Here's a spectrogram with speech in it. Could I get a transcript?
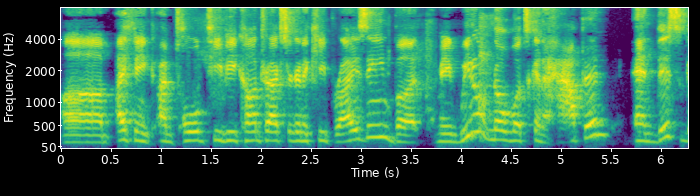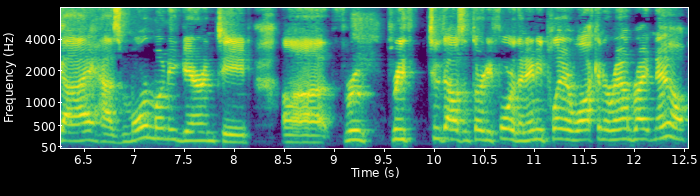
Um, I think I'm told TV contracts are going to keep rising, but I mean, we don't know what's going to happen. And this guy has more money guaranteed uh, through three, 2034 than any player walking around right now,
